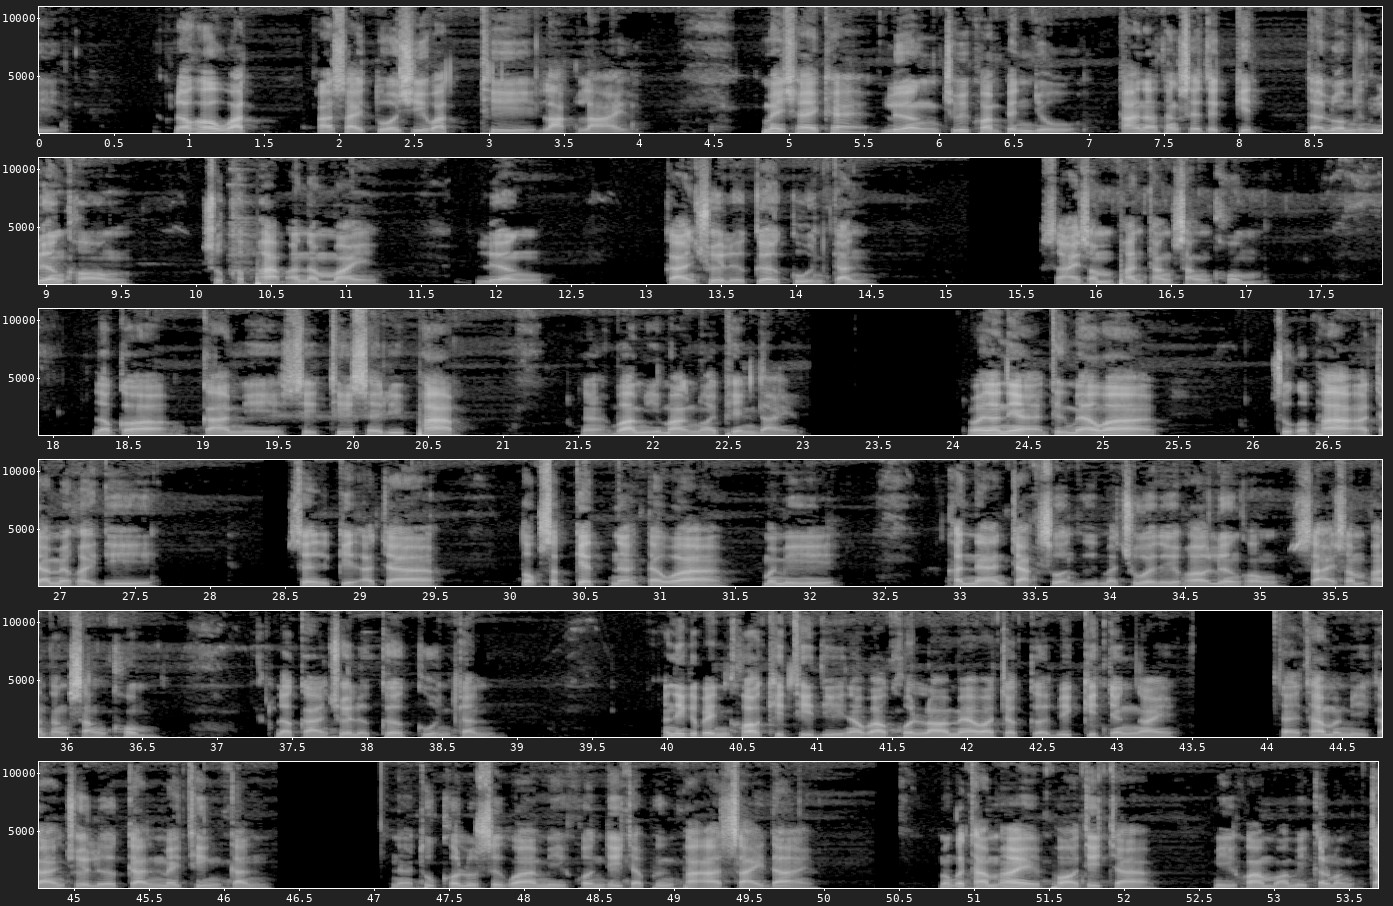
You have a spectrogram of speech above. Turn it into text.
แล้วก็วัดอาศัยตัวชี้วัดที่หลากหลาย ไม่ใช่แค่เรื่องชีวิตความเป็นอยู่ ฐานะทางเศรษฐกิจ แต่รวมถึงเรื่องของสุขภาพอนามัย เรื่องการช่วยเหลือเกื้อกูลกัน สายสัมพันธ์ทางสังคม แล้วก็การมีสิทธิเสรีภาพนะว่ามีมากน้อยเพียงใด เพราะฉะนั้นเนี่ยถึงแม้ว่าสุขภาพอาจจะไม่ค่อยดี เศรษฐกิจอาจจะตกสะเก็ดนะแต่ว่ามันมีคะแนนจากส่วนอื่นมาช่วยโดยเฉพาะเรื่องของสายสัมพันธ์ทางสังคม และการช่วยเหลือเกื้อกูลกัน อันนี้ก็เป็นข้อคิดที่ดีนะว่าคนเราแม้ว่าจะเกิดวิกฤตยังไง แต่ถ้ามันมีการช่วยเหลือกันไม่ทิ้งกันนะทุกคนรู้สึกว่ามีคนที่จะพึ่งพาอาศัยได้ มันก็ทำให้พอที่จะมีความหวังมีกำลังใจ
